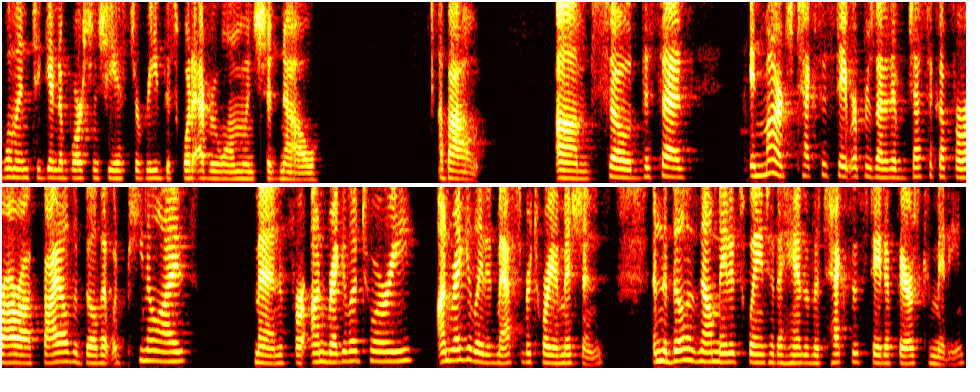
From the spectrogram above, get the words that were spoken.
woman to get an abortion, she has to read this what every woman should know about. Um, so this says in March, Texas State Representative Jessica Farrar filed a bill that would penalize men for unregulatory, unregulated masturbatory emissions, and the bill has now made its way into the hands of the Texas State Affairs Committee.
